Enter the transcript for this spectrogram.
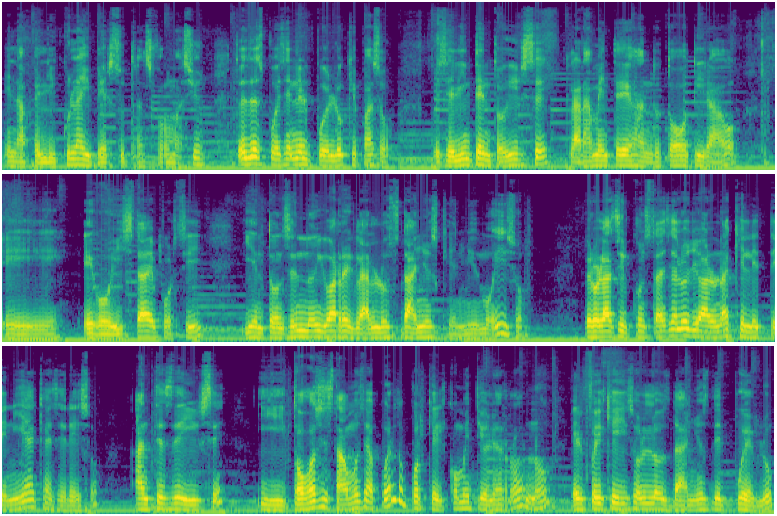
en la película y ver su transformación. Entonces después en el pueblo, ¿qué pasó? Pues él intentó irse, claramente dejando todo tirado, eh, egoísta de por sí, y entonces no iba a arreglar los daños que él mismo hizo. Pero las circunstancias lo llevaron a que le tenía que hacer eso antes de irse y todos estábamos de acuerdo porque él cometió el error, ¿no? Él fue el que hizo los daños del pueblo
